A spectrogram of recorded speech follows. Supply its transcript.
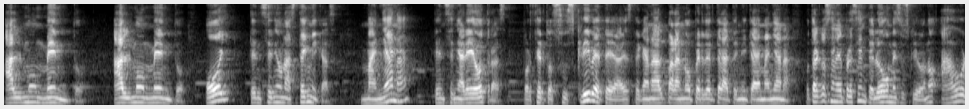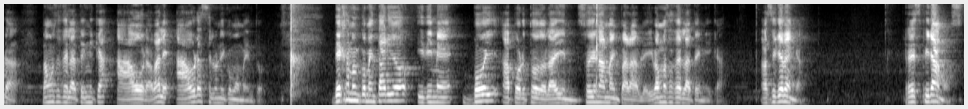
al momento. Al momento. Hoy te enseño unas técnicas. Mañana te enseñaré otras. Por cierto, suscríbete a este canal para no perderte la técnica de mañana. Otra cosa en el presente, luego me suscribo. No, ahora. Vamos a hacer la técnica ahora, ¿vale? Ahora es el único momento. Déjame un comentario y dime, voy a por todo, Laín. Soy un alma imparable y vamos a hacer la técnica. Así que venga. Respiramos.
